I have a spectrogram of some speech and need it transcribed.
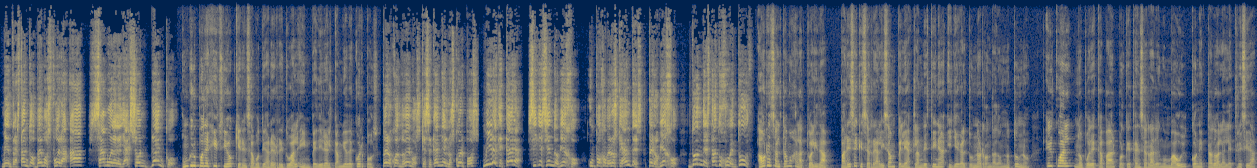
Mientras tanto, vemos fuera a Samuel L. Jackson blanco. Un grupo de egipcios quieren sabotear el ritual e impedir el cambio de cuerpos. Pero cuando vemos que se cambian los cuerpos, ¡mira qué cara! Sigue siendo viejo. Un poco menos que antes, pero viejo. ¿Dónde está tu juventud? Ahora saltamos a la actualidad. Parece que se realizan peleas clandestinas y llega el turno rondador nocturno el cual no puede escapar porque está encerrado en un baúl conectado a la electricidad.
